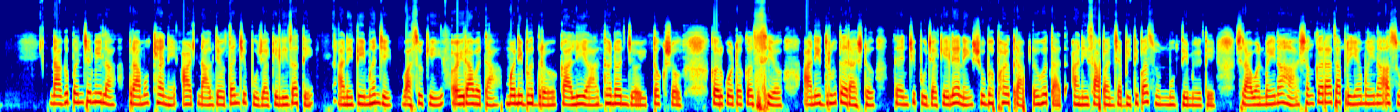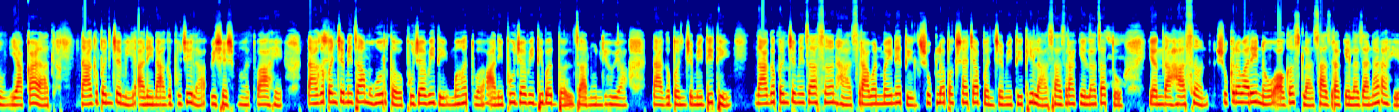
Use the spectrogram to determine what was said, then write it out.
नागपंचमीला प्रामुख्याने आठ नागदेवतांची पूजा केली जाते आणि ती म्हणजे वासुकी ऐरावता मणिभद्र कालिया धनंजय तक्षक कर्कोटकस्य आणि धृतराष्ट्र त्यांची पूजा केल्याने शुभफळ प्राप्त होतात आणि सापांच्या भीतीपासून मुक्ती मिळते. श्रावण महिना हा शंकराचा प्रिय महिना असून या काळात नागपंचमी आणि नागपूजेला विशेष महत्त्व आहे. नागपंचमीचा मुहूर्त पूजाविधी महत्त्व आणि पूजाविधीबद्दल जाणून घेऊया. नागपंचमी तिथी. नागपंचमीचा सण हा श्रावण महिन्यातील शुक्ल पक्षाच्या पंचमी तिथीला साजरा केला जातो. यंदा हा सण शुक्रवारी नऊ ऑगस्टला साजरा केला जाणार आहे.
